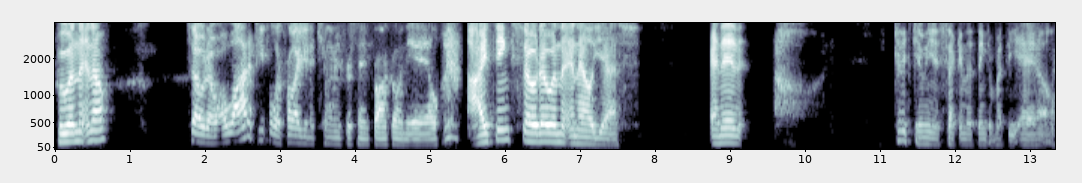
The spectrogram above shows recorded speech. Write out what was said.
Who in the NL? Soto. A lot of people are probably going to kill me for saying Franco in the AL. I think Soto in the NL, yes. And then gotta give me a second to think about the AL.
